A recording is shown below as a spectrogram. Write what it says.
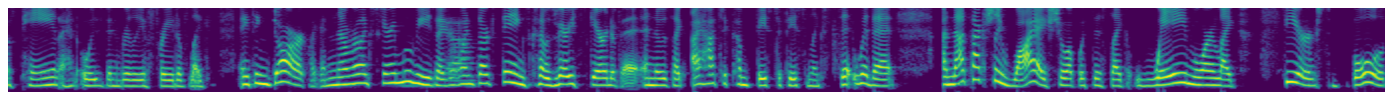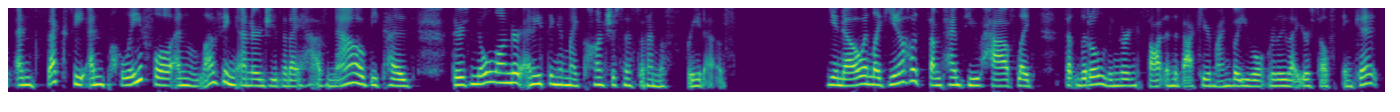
of pain. I had always been really afraid of like anything dark. Like I never like scary movies. I didn't want dark things because I was very scared of it. And it was like I had to come face to face and like sit with it. And that's actually why I show up with this like way more like fierce, bold, and sexy and playful and loving energy that I have now because there's no longer anything in my consciousness that I'm afraid of you know? And like you know how sometimes you have like that little lingering thought in the back of your mind but you won't really let yourself think it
